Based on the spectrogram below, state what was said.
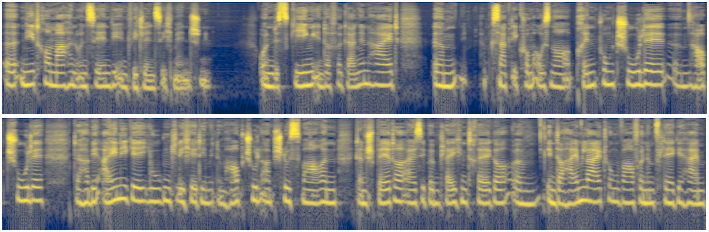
äh, niedriger machen und sehen, wie entwickeln sich Menschen. Und es ging in der Vergangenheit, ähm, ich habe gesagt, ich komme aus einer Brennpunktschule, ähm, Hauptschule. Da habe ich einige Jugendliche, die mit einem Hauptschulabschluss waren, dann später, als ich beim gleichen Träger ähm, in der Heimleitung war von einem Pflegeheim,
